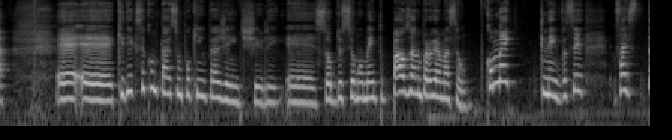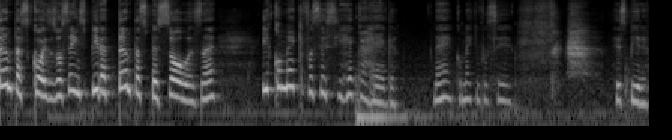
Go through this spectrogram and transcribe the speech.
é, é, queria que você contasse um pouquinho pra gente, Shirley, é, sobre o seu momento pausando programação. Como é que nem você faz tantas coisas, você inspira tantas pessoas, né? E como é que você se recarrega, né? Como é que você Respira.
